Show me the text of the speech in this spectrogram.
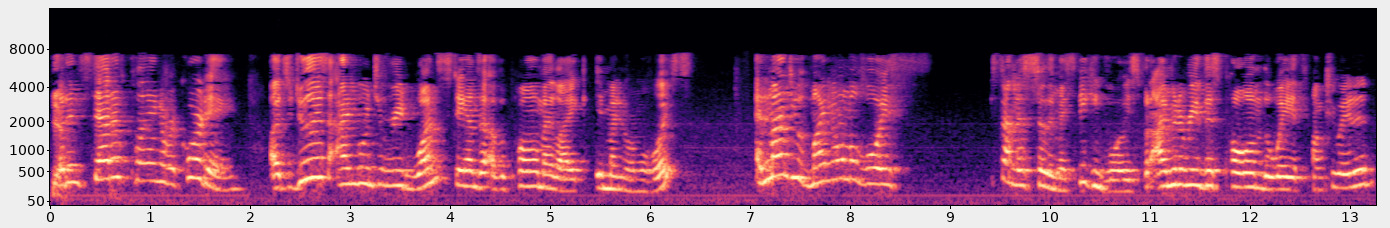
Yeah. But instead of playing a recording, uh, to do this, I'm going to read one stanza of a poem I like in my normal voice. And mind you, my normal voice, it's not necessarily my speaking voice, but I'm going to read this poem the way it's punctuated.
